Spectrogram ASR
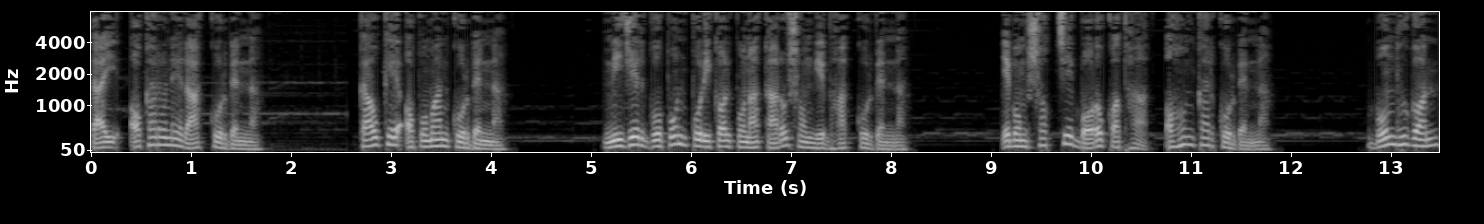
তাই অকারণে রাগ করবেন না, কাউকে অপমান করবেন না, নিজের গোপন পরিকল্পনা কারও সঙ্গে ভাগ করবেন না, এবং সবচেয়ে বড় কথা অহংকার করবেন না। বন্ধুগণ,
